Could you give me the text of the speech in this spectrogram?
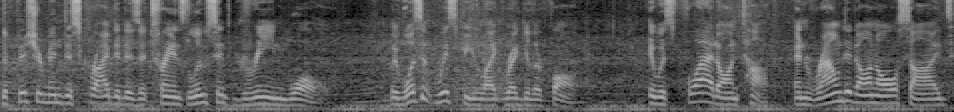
The fishermen described it as a translucent green wall. It wasn't wispy like regular fog. It was flat on top and rounded on all sides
